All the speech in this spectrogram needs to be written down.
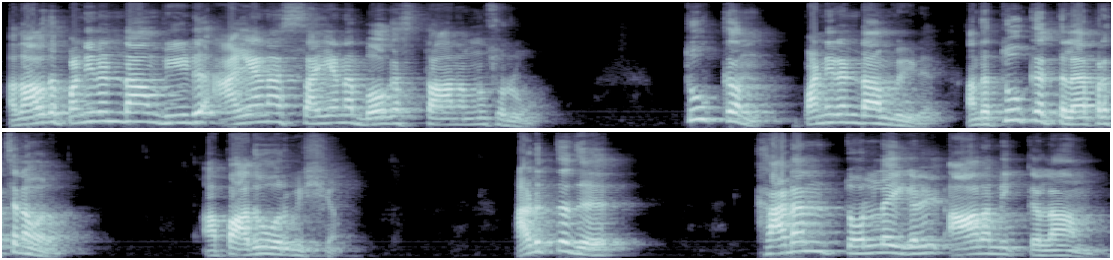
அதாவது பன்னிரெண்டாம் வீடு அயன சயன போகஸ்தானம்னு சொல்லுவோம். தூக்கம் பன்னிரெண்டாம் வீடு. அந்த தூக்கத்துல பிரச்சனை வரும். அப்ப அது ஒரு விஷயம். அடுத்தது கடன் தொல்லைகள் ஆரம்பிக்கலாம்.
